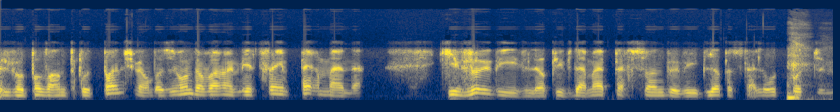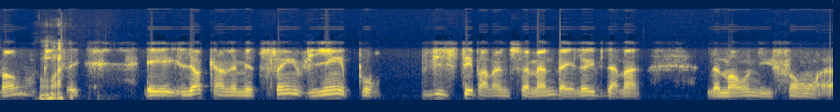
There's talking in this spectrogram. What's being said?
je ne veux pas vendre trop de punch, mais ils ont besoin d'avoir un médecin permanent qui veut vivre là. Puis évidemment, personne ne veut vivre là parce que c'est à l'autre bout du monde. Ouais. Et là, quand le médecin vient pour visiter pendant une semaine, ben là, évidemment, le monde, ils font euh,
